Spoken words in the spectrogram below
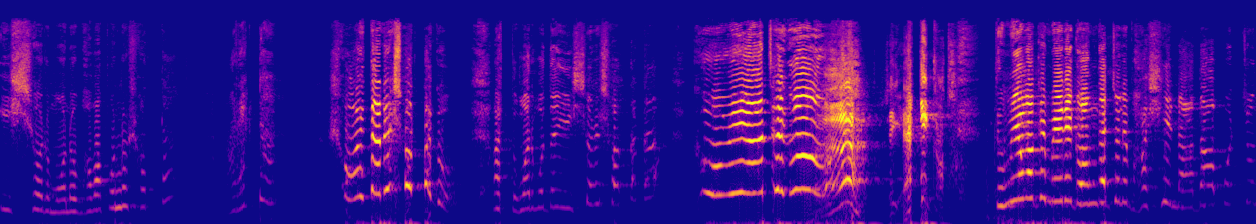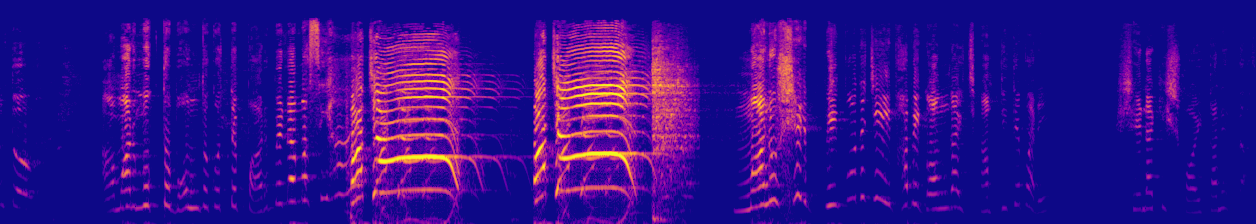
ঈশ্বর মনোভাবাপন্ন সত্তা আর একটা শয়তানের সত্তা গো। আর তোমার মধ্যে ঈশ্বরের সত্তাটা খুবই আছে গো। সেই একই কথা। তুমি আমাকে মেরে গঙ্গার জলে ভাসিয়ে না দেওয়া পর্যন্ত আমার মুখ তো বন্ধ করতে পারবে না মাসিহা। বাঁচাও! বাঁচাও! মানুষের বিপদে যে এইভাবে গঙ্গায় ঝাঁপ দিতে পারে সে নাকি শয়তানের দাস।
